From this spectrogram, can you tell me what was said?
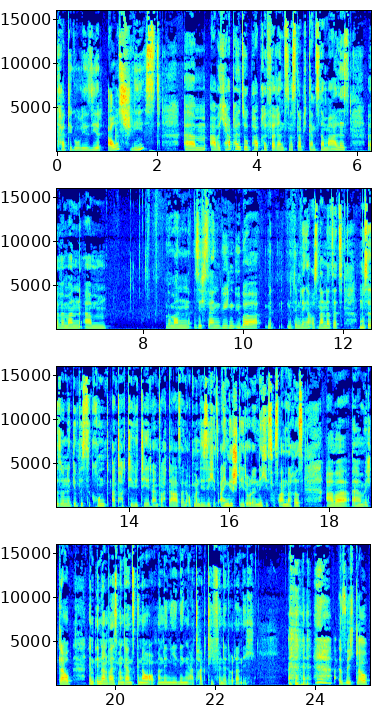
kategorisiert ausschließt. Ähm, aber ich habe halt so ein paar Präferenzen, was glaube ich ganz normal ist, weil wenn man ähm, wenn man sich sein Gegenüber mit, mit dem länger auseinandersetzt, muss ja so eine gewisse Grundattraktivität einfach da sein. Ob man die sich jetzt eingesteht oder nicht, ist was anderes. Aber ähm, ich glaube, im Innern weiß man ganz genau, ob man denjenigen attraktiv findet oder nicht. also ich glaube,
